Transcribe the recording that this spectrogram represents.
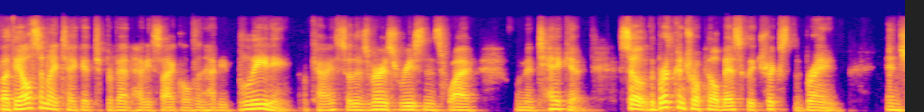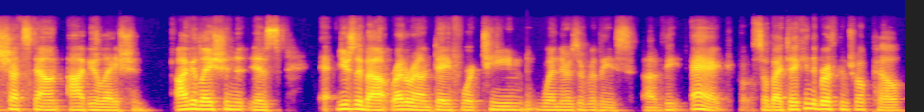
but they also might take it to prevent heavy cycles and heavy bleeding. Okay, so there's various reasons why women take it. So the birth control pill basically tricks the brain and shuts down ovulation. Ovulation is eh, usually about right around day 14 when there's a release of the egg. So by taking the birth control pill,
